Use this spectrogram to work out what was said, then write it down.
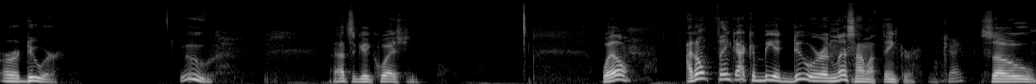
or a doer? Ooh, that's a good question. Well, I don't think I could be a doer unless I'm a thinker. Okay. So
